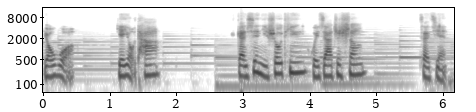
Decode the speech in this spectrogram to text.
有我，也有他。感谢你收听《回家之声》，再见。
